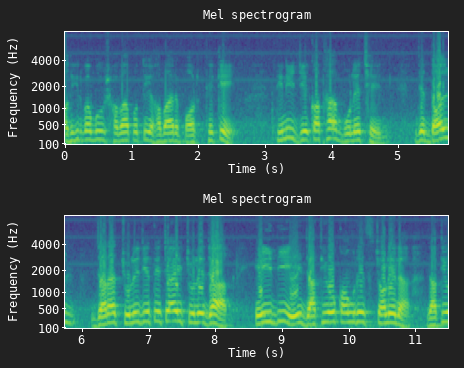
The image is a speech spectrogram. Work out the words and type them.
অধীরবাবু সভাপতি হবার পর থেকে তিনি যে কথা বলেছেন, যে দল যারা চলে যেতে চায় চলে যাক এই দিয়ে জাতীয় কংগ্রেস চলে না। জাতীয়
